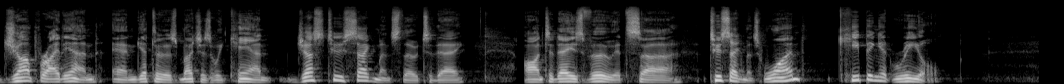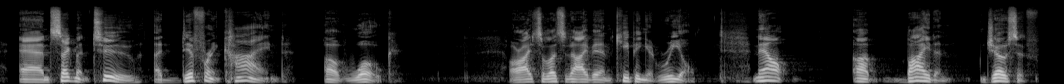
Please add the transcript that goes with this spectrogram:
jump right in and get to as much as we can. Just two segments, though, today. On today's VU, it's uh, two segments. One, keeping it real. And segment two, a different kind of woke. All right, so let's dive in, keeping it real. Now, uh, Biden, Joseph,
